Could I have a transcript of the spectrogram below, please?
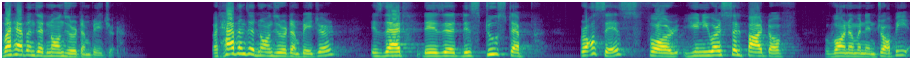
what happens at non-zero temperature? What happens at non-zero temperature is that there is a, this two-step process for universal part of von Neumann entropy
